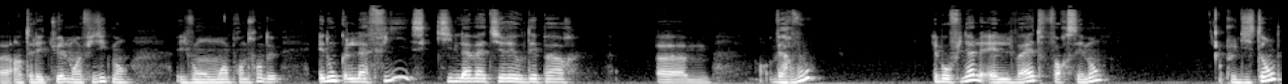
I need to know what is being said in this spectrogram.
euh, intellectuellement et physiquement. Ils vont moins prendre soin d'eux. Et donc la fille, ce qui l'avait attirée au départ euh, vers vous, et eh bon, au final, elle va être forcément plus distante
